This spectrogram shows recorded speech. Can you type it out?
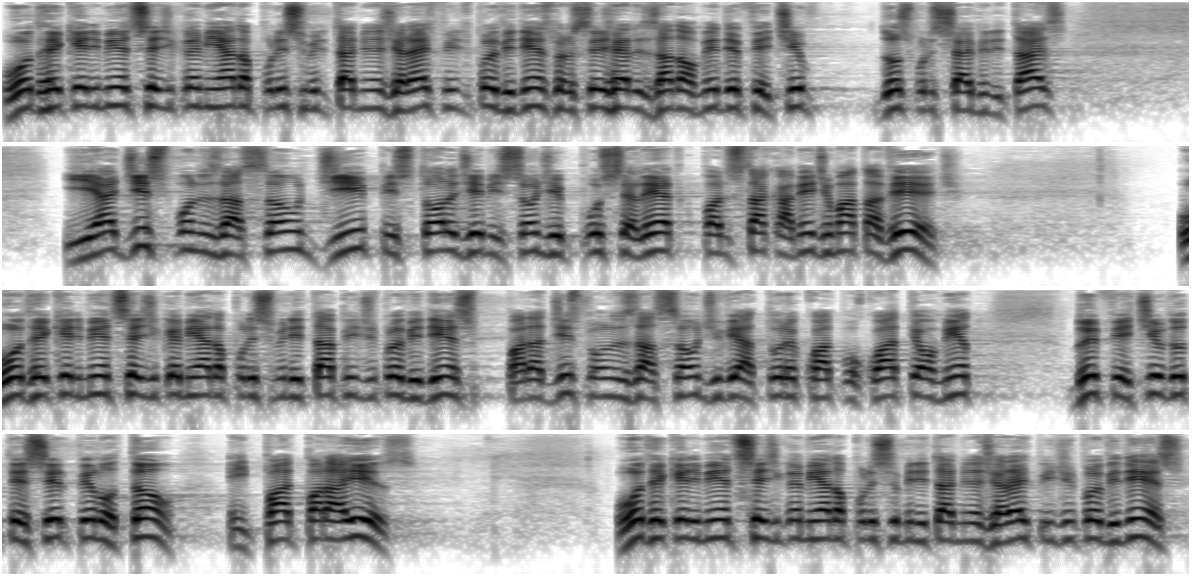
Outro requerimento seja encaminhado à Polícia Militar de Minas Gerais, pedido providência para seja realizado aumento efetivo dos policiais militares e a disponibilização de pistola de emissão de impulso elétrico para destacamento de Mata Verde. Outro requerimento seja encaminhado à Polícia Militar pedido providência para a disponibilização de viatura 4x4 e aumento do efetivo do terceiro pelotão em Padre Paraíso. Outro requerimento seja encaminhado à Polícia Militar de Minas Gerais pedindo providência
